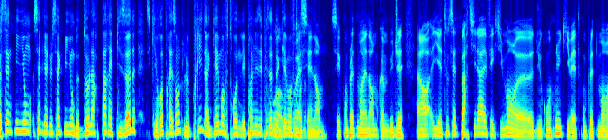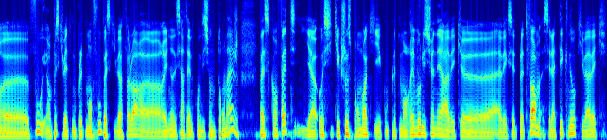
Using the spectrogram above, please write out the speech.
5 euh, millions, 7,5 millions de dollars par épisode, ce qui représente le prix d'un Game of Thrones, les premiers épisodes de Game of Thrones. C'est énorme, c'est complètement énorme comme budget. Alors il y a toute cette partie-là effectivement euh, du contenu qui va être complètement euh, fou et en plus qui va être complètement fou parce qu'il va falloir réunir des certaines conditions de tournage parce qu'en fait il y a aussi quelque chose pour moi qui est complètement révolutionnaire avec, euh, cette plateforme, c'est la techno qui va avec.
